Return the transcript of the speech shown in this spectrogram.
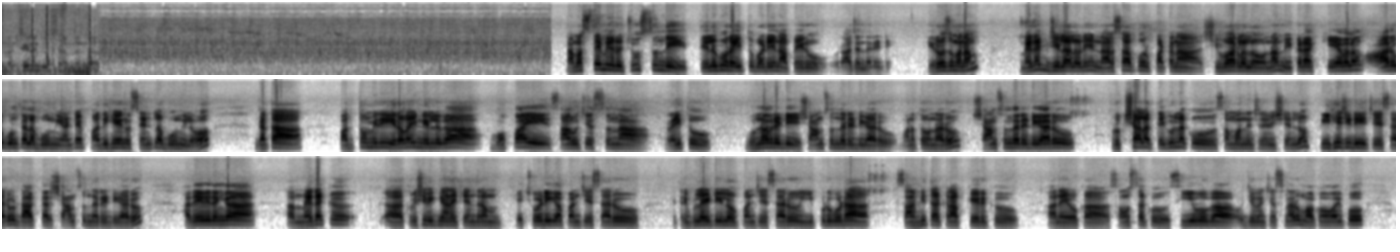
నేను మంచిగానే చూసాను నమస్తే మీరు చూస్తుంది తెలుగు రైతుబడి నా పేరు రాజేందర్ రెడ్డి. ఈరోజు మనం మెదక్ జిల్లాలోని నర్సాపూర్ పట్టణ శివార్లలో ఉన్నాం. ఇక్కడ కేవలం ఆరు గుంటల భూమి అంటే పదిహేను సెంట్ల భూమిలో గత పంతొమ్మిది ఇరవై నెలలుగా బొప్పాయి సాగు చేస్తున్న రైతు గున్నవరెడ్డి శ్యామ్ సుందర్ రెడ్డి గారు మనతో ఉన్నారు. శ్యామసుందర్ రెడ్డి గారు వృక్షాల తెగుళ్ళకు సంబంధించిన విషయంలో పిహెచ్డి చేశారు డాక్టర్ శ్యామసుందర్ రెడ్డి గారు. అదేవిధంగా మెదక్ కృషి విజ్ఞాన కేంద్రం హెచ్ఓడిగా పనిచేశారు ట్రిపుల్ ఐటీలో పనిచేశారు ఇప్పుడు కూడా సంహిత క్రాప్ కేర్కు అనే ఒక సంస్థకు సీఈఓగా ఉద్యోగం చేస్తున్నారు. మాకు వైపు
